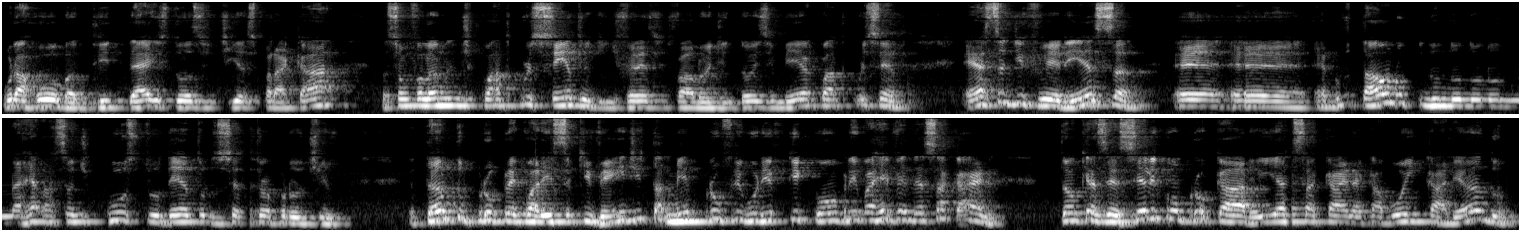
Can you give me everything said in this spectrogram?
por arroba, de 10, 12 dias para cá, nós estamos falando de 4% de diferença de valor, de 2,5% a 4%. Essa diferença é, é, é brutal no, no, no, na relação de custo dentro do setor produtivo. Tanto para o pecuarista que vende, também para o frigorífico que compra e vai revender essa carne. Então, quer dizer, se ele comprou caro e essa carne acabou encalhando,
